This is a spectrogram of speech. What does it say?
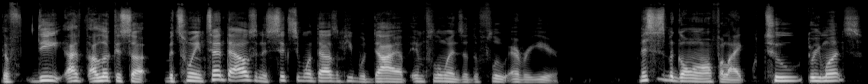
The the I, I looked this up. Between 10,000 and 61,000 people die of influenza, the flu, every year. This has been going on for like two, three months.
